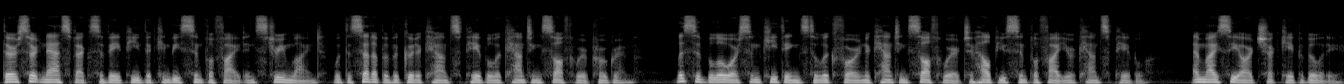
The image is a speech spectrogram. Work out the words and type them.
There are certain aspects of AP that can be simplified and streamlined with the setup of a good accounts payable accounting software program. Listed below are some key things to look for in accounting software to help you simplify your accounts payable. MICR check capability.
